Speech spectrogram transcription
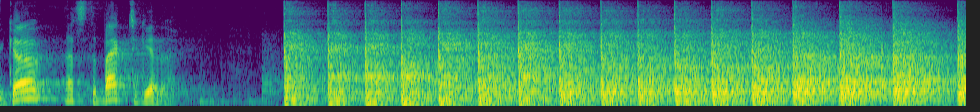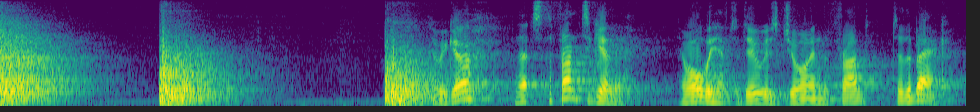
We go, that's the back together. There we go, and that's the front together. Now all we have to do is join the front to the back.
